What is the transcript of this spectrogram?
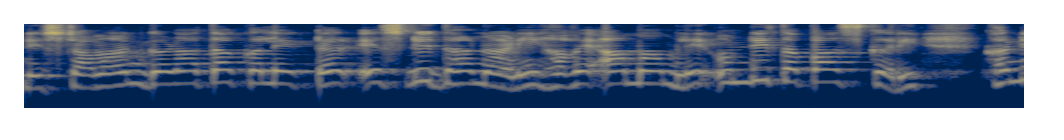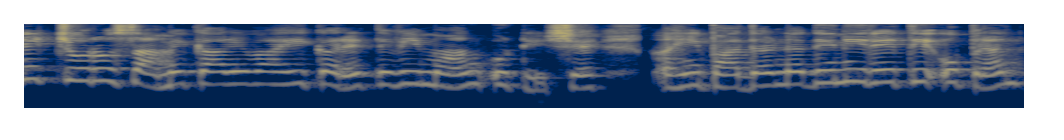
નિષ્ઠાવાન ગણાતા કલેક્ટર એસ ડી ધાનાણી હવે આ મામલે ઊંડી તપાસ કરી ખનિજ ચોરો સામે કાર્યવાહી કરે તેવી માંગ ઉઠી છે. અહીં ભાદર નદીની રેતી ઉપરાંત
